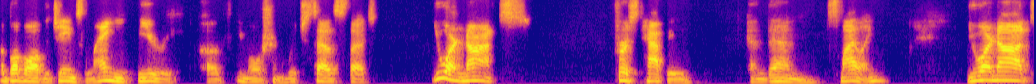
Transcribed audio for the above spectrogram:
above all, the James Lange theory of emotion, which says that you are not first happy and then smiling. You are not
